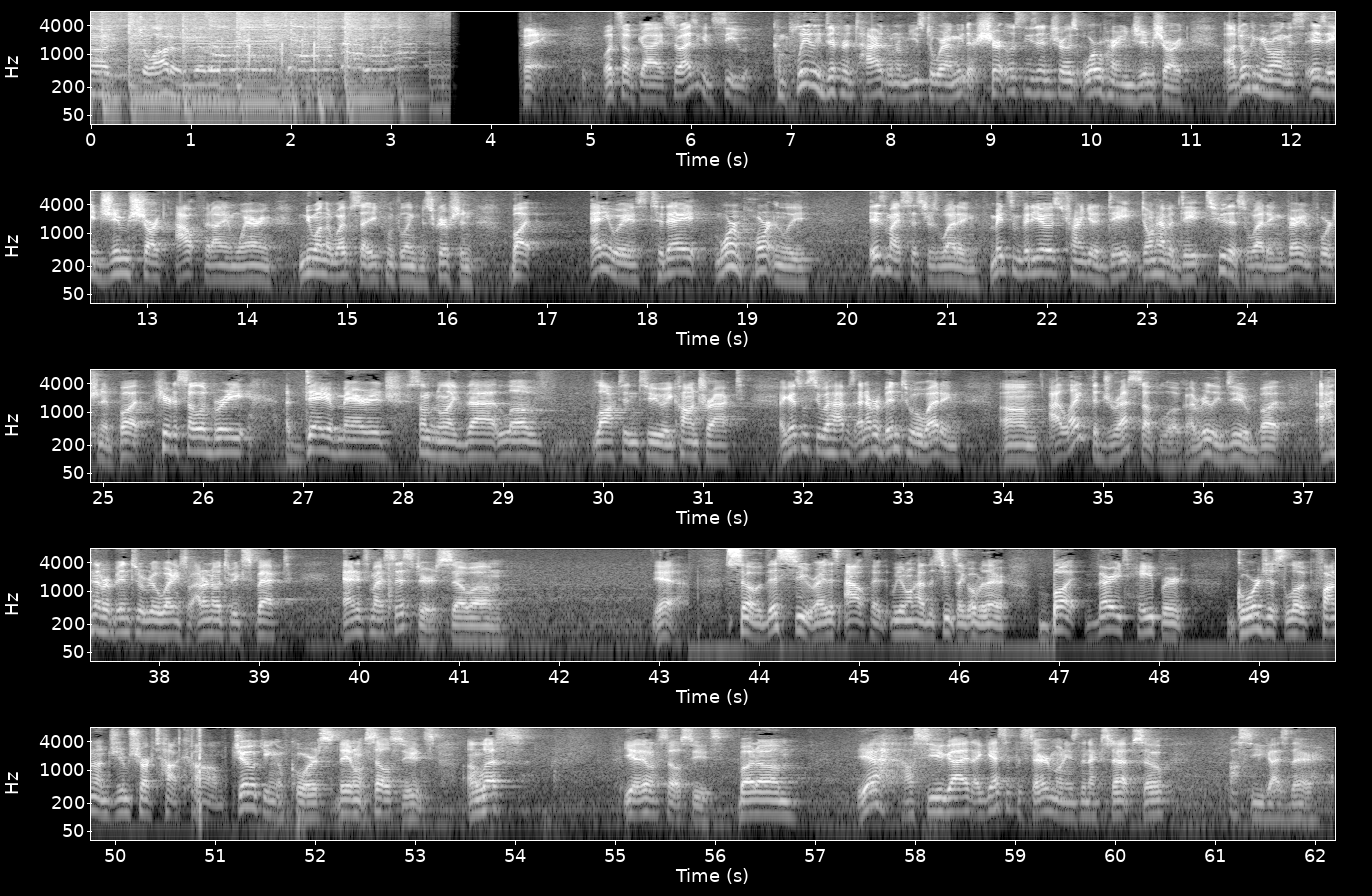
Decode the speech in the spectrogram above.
uh, gelato together. Hey, what's up guys? So as you can see, completely different attire than what I'm used to wearing. I'm either shirtless these intros or wearing Gymshark. Uh, don't get me wrong, this is a Gymshark outfit I am wearing. New on the website, you can click the link in the description. But anyways, today, more importantly, is my sister's wedding. Made some videos trying to get a date. Don't have a date to this wedding, very unfortunate, but here to celebrate a day of marriage, something like that, love locked into a contract. I guess we'll see what happens. I've never been to a wedding. Um, I like the dress up look, I really do, but I've never been to a real wedding, so I don't know what to expect. And it's my sister's, so um, yeah. So this suit, right, this outfit, we don't have the suits like over there, but very tapered, gorgeous look, find on gymshark.com. Joking, of course, they don't sell suits, unless, yeah, they don't sell suits. But um, yeah, I'll see you guys, I guess at the ceremony is the next step, so I'll see you guys there.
